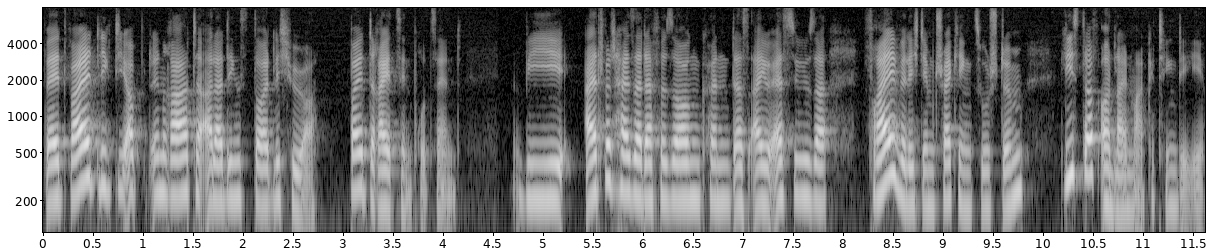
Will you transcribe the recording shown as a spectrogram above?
Weltweit liegt die Opt-in-Rate allerdings deutlich höher, bei 13%. Wie Advertiser dafür sorgen können, dass iOS-User freiwillig dem Tracking zustimmen, liest du auf onlinemarketing.de.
